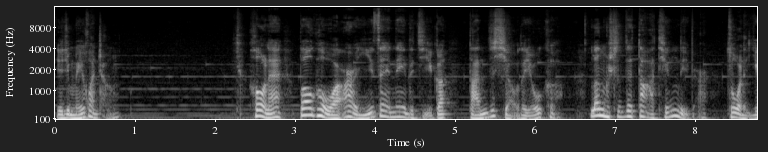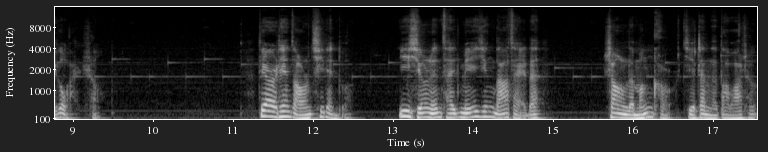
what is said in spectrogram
也就没换成。后来，包括我二姨在内的几个胆子小的游客，愣是在大厅里边坐了一个晚上。第二天早上七点多，一行人才没精打采的上了门口接站的大巴车。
